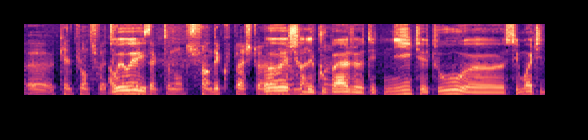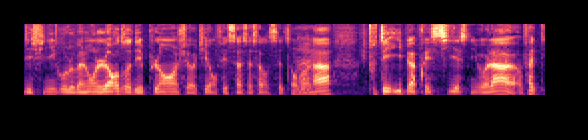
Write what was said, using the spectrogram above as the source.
euh, quel plan tu vas Ah oui, oui. exactement? Tu fais un découpage toi. Ouais, je fais un découpage euh, technique et tout. euh, c'est moi qui définis globalement l'ordre des plans. Je dis, ok, on fait ça, ça, ça dans cet ordre-là. Tout est hyper précis à ce niveau-là. En fait,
